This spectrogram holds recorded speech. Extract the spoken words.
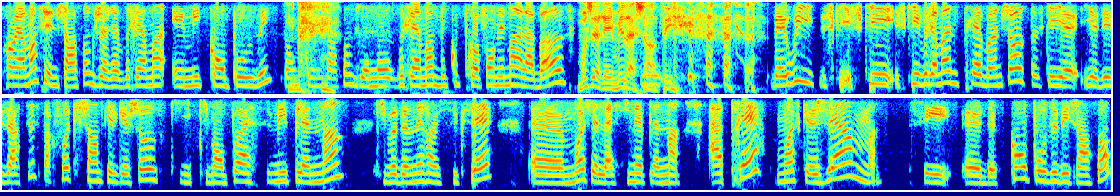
premièrement, c'est une chanson que j'aurais vraiment aimé composer. Donc, c'est une chanson que j'aimais vraiment beaucoup profondément à la base. Moi, j'aurais aimé la chanter. ben oui, ce qui, ce, qui est, ce qui est vraiment une très bonne chose parce qu'il y, y a, des artistes parfois qui chantent quelque chose qui qui vont pas assumer pleinement, qui va devenir un succès. Euh, moi, je l'assumais pleinement. Après, moi, ce que j'aime, c'est euh, de composer des chansons.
